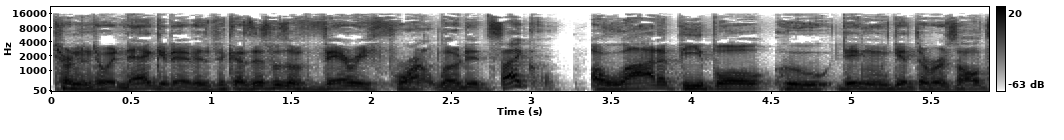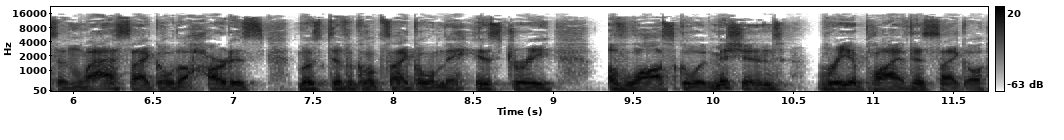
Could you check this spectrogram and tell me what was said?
turn into a negative is because this was a very front loaded cycle a lot of people who didn't get the results in last cycle, the hardest, most difficult cycle in the history of law school admissions, reapply this cycle.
